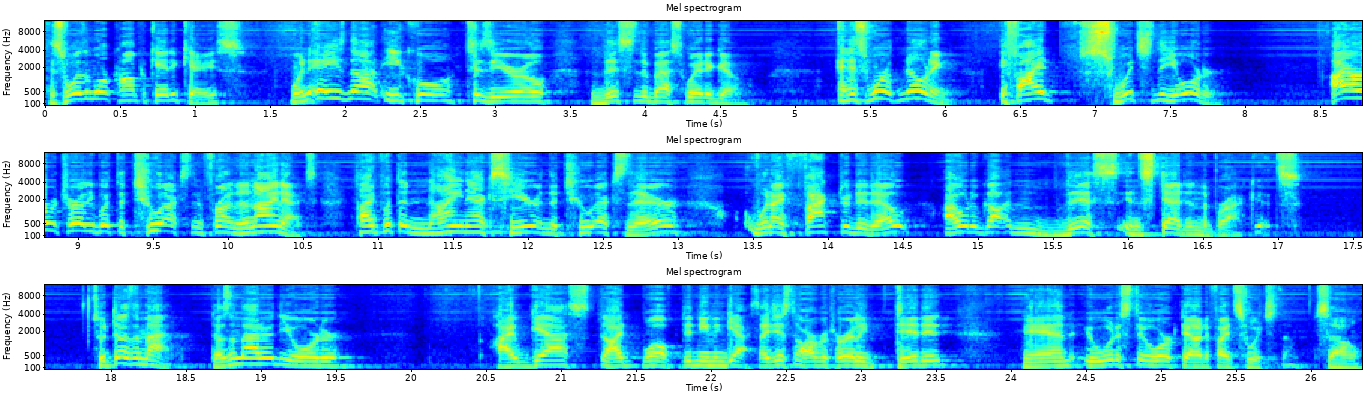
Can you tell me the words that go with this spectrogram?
this was a more complicated case. When a is not equal to 0, this is the best way to go. And it's worth noting, if I had switched the order, I arbitrarily put the 2x in front of the 9x. If I put the 9x here and the 2x there, when I factored it out, I would have gotten this instead in the brackets. So it doesn't matter. Doesn't matter the order. I guessed, I, well, didn't even guess. I just arbitrarily did it, and it would have still worked out if I'd switched them. So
